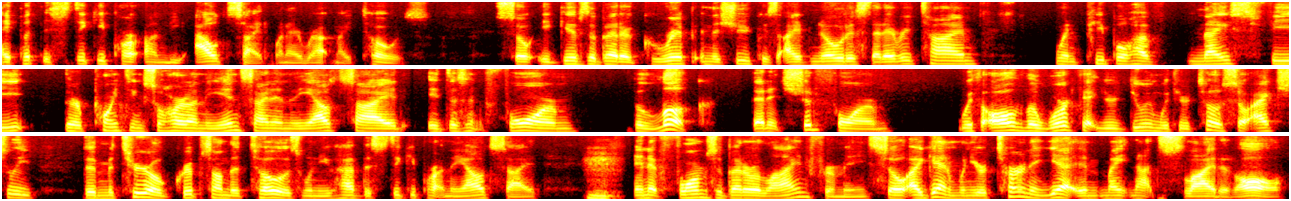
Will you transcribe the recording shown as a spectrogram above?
I put the sticky part on the outside when I wrap my toes. So it gives a better grip in the shoe because I've noticed that every time when people have nice feet, they're pointing so hard on the inside and the outside, it doesn't form the look that it should form with all the work that you're doing with your toes. So actually, the material grips on the toes when you have the sticky part on the outside Hmm. and it forms a better line for me. So again, when you're turning, yeah, it might not slide at all.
